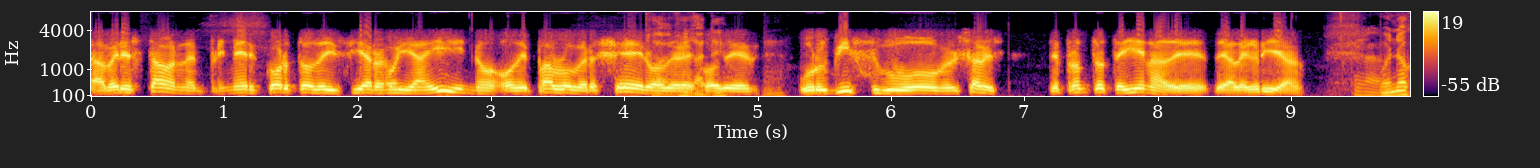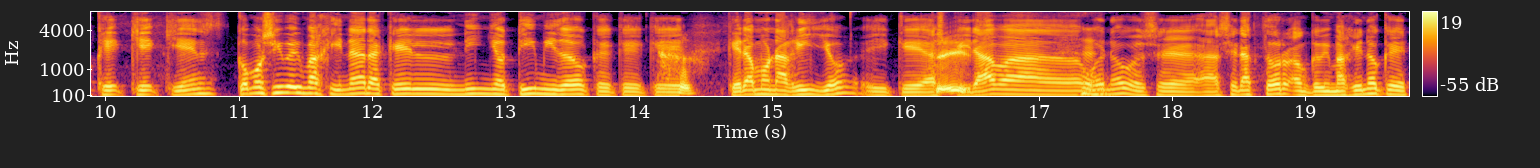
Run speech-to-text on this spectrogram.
haber estado en el primer corto de Iciar Oyaín o, o de Pablo Berger o Ah, de, o de Urbizgu, o, ¿sabes? De pronto te llena de, de alegría. Bueno, ¿qué, qué- quién, ¿cómo se iba a imaginar aquel niño tímido que, que, que, que era monaguillo y que aspiraba, bueno, pues eh, a ser actor, aunque me imagino que,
